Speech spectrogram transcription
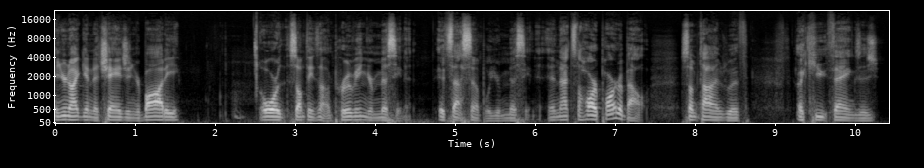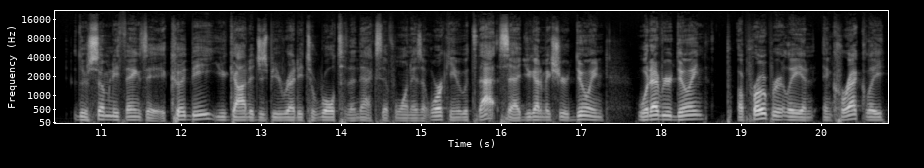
and you're not getting a change in your body or something's not improving, you're missing it. It's that simple. You're missing it. And that's the hard part about sometimes with acute things is there's so many things that it could be. You got to just be ready to roll to the next if one isn't working. With that said, you got to make sure you're doing whatever you're doing appropriately and, and correctly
